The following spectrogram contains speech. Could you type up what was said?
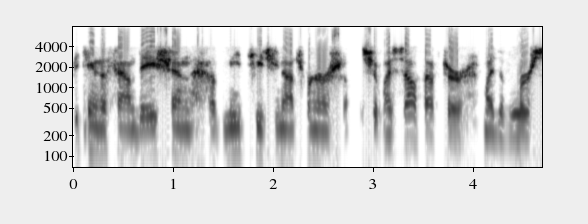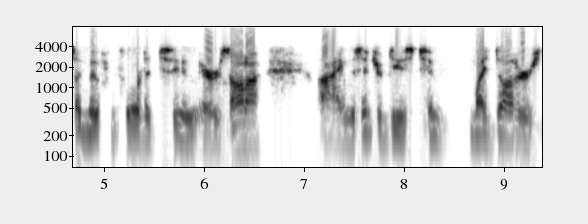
became the foundation of me teaching entrepreneurship myself after my divorce. I moved from Florida to Arizona. I was introduced to my daughter's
